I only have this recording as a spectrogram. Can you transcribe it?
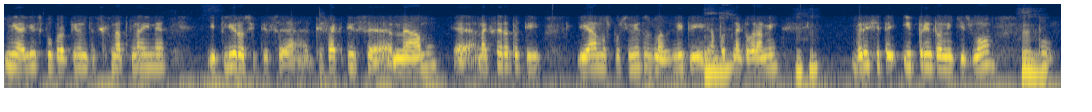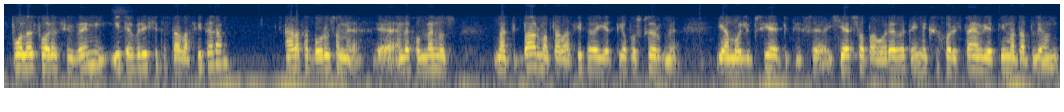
μια λύση που προτείνεται συχνά πτυνά είναι η πλήρωση της, της ακτής με άμμου. να ξέρετε ότι η άμμος που συνήθως μας λειπει από την ακτογραμμη βρίσκεται ή πριν τον οικισμό που πολλές φορές συμβαίνει είτε βρίσκεται στα βαθύτερα άρα θα μπορούσαμε ε, ενδεχομένως να την πάρουμε από τα βαθύτερα γιατί όπως ξέρουμε η αμολυψία επί της ε, χέρσου απαγορεύεται είναι ξεχωριστά ενδιατήματα πλέον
